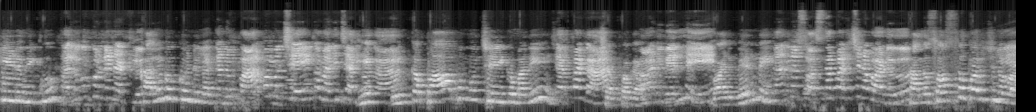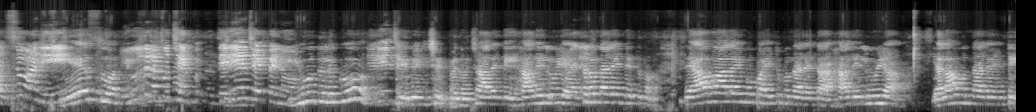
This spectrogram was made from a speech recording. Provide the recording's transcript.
కీడు నీకు కలుగుకుండినట్లు కలుగుకుండినట్లు పాపము చేయకమని చెప్పగా. ఇంకా పాపము చేయకమని చెప్పగా. చెప్పగా. వాడు వెళ్ళి వాడు వెళ్ళి నన్ను స్వస్థపరిచిన వాడు తన స్వస్థపరిచిన వాడు అని యేసు అని యూదులకు చెప్ప తెలియజెప్పాను యూదులకు తెలియని చెప్పాను చాలండి. హాలేలుయ. ఎక్కడ ఉన్నాడంటే ఇతను దేవాలయము బయట ఉన్నాడట హాలేలుయ ఎలా ఉన్నాడంటే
